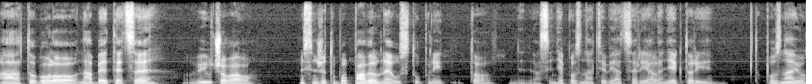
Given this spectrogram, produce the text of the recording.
a to bolo na BTC. Vyučoval, myslím, že to bol Pavel Neústupný, to asi nepoznáte viacerí, ale niektorí to poznajú.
